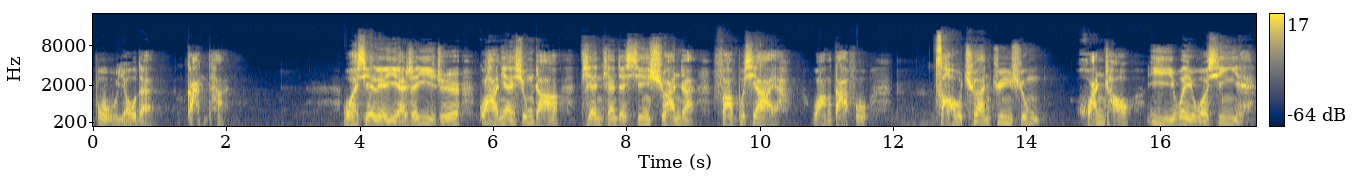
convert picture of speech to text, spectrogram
不由得感叹：“我心里也是一直挂念兄长，天天这心悬着，放不下呀。望大夫早劝君兄还朝，以慰我心也，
